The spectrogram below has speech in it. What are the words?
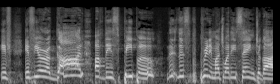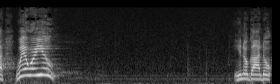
If, if you're a God of these people, this, this is pretty much what he's saying to God. Where were you? You know, God don't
